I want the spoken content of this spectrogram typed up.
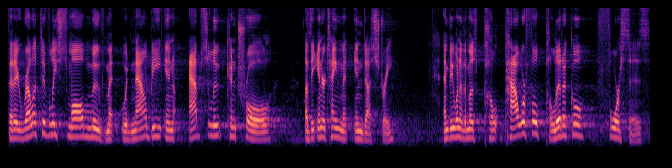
that a relatively small movement would now be in absolute control of the entertainment industry and be one of the most po- powerful political forces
